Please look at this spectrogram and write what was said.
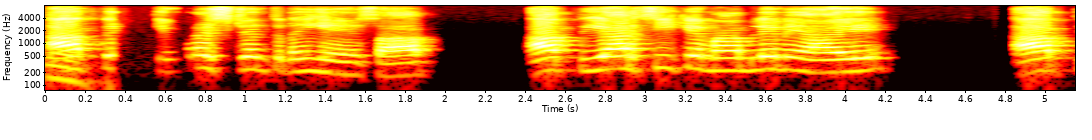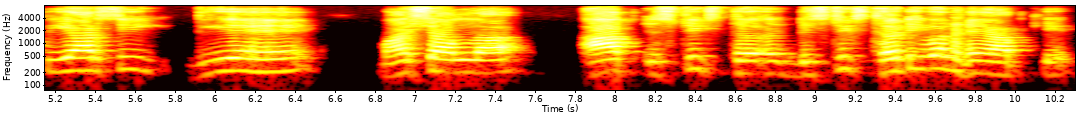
आपका केडर स्ट्रेंथ नहीं है साहब। आप पीआरसी के मामले में आए आप पीआरसी दिए हैं माशाल्लाह। आप डिस्ट्रिक्ट डिस्ट्रिक्ट थर्टी वन है आपके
